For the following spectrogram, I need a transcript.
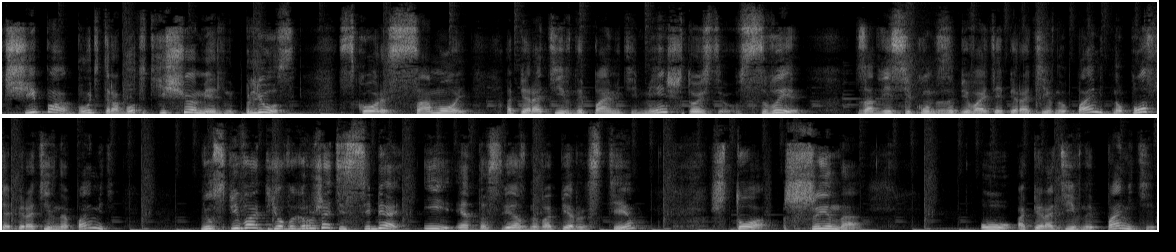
чипа будет работать еще медленнее. Плюс скорость самой оперативной памяти меньше, то есть вы за 2 секунды забиваете оперативную память, но после оперативная память не успевает ее выгружать из себя. И это связано, во-первых, с тем, что шина у оперативной памяти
